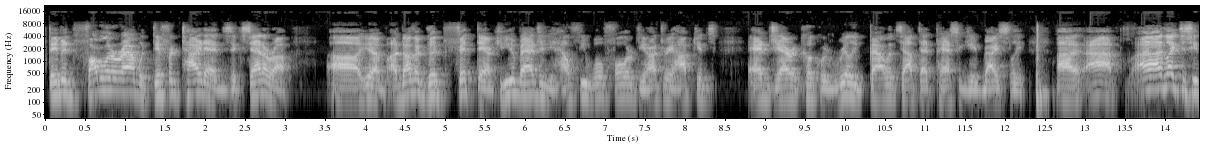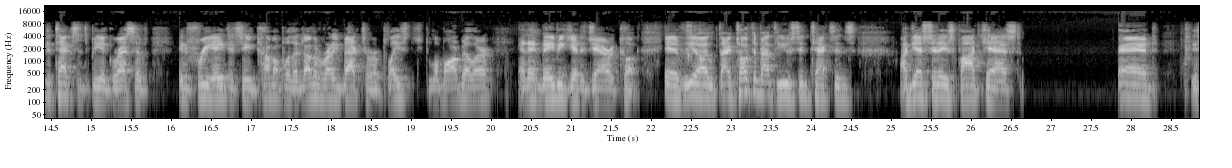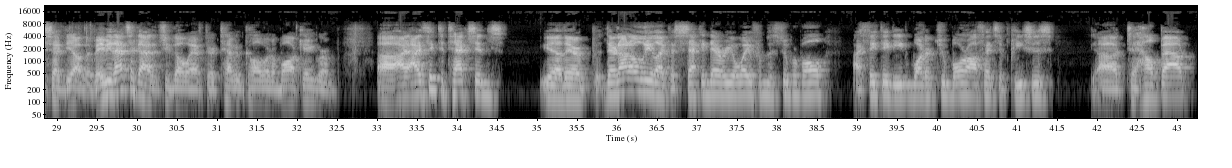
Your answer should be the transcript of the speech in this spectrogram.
they've been fumbling around with different tight ends, etc. Uh, yeah, another good fit there. Can you imagine healthy Will Fuller, DeAndre Hopkins, and Jared Cook would really balance out that passing game nicely. Uh, uh, I'd like to see the Texans be aggressive in free agency and come up with another running back to replace Lamar Miller, and then maybe get a Jared Cook. If you know, I talked about the Houston Texans on yesterday's podcast, and you said, "Yeah, maybe that's a guy that you go after, Tevin Coleman or Mark Ingram." Uh, I, I, think the Texans, you know, they're they're not only like a secondary away from the Super Bowl. I think they need one or two more offensive pieces uh, to help out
